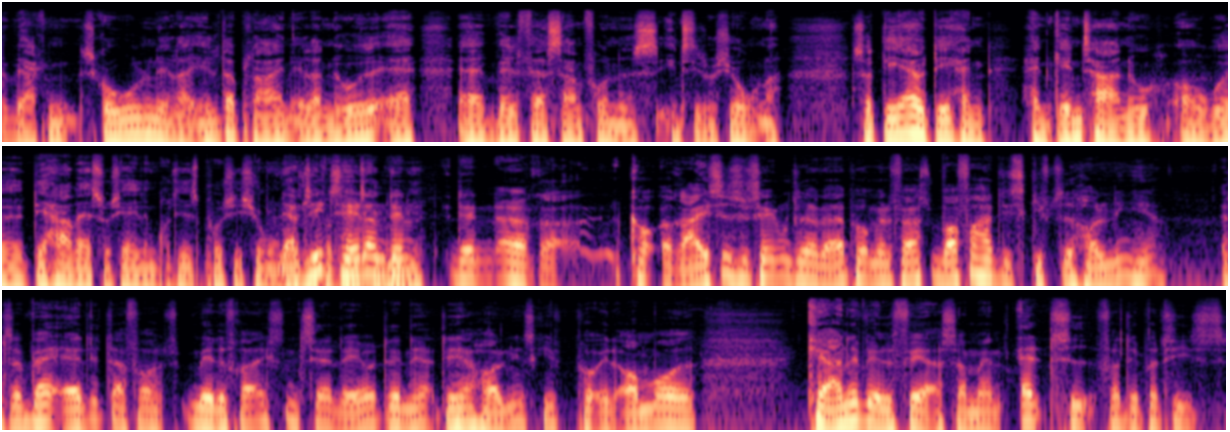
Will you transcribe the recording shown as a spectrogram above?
hverken skolen eller ældreplejen eller noget af, af velfærdssamfundets institutioner. Så det er jo det, han, han gentager nu, og øh, det har været Socialdemokratiets position. Lad os lige for tale om den, den uh, rejse, Socialdemokratiet har været på, men først, hvorfor har de skiftet holdning her? Altså, hvad er det, der får Mette Frederiksen til at lave den her, det her holdningsskift på et område, kernevelfærd, som man altid fra det partis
